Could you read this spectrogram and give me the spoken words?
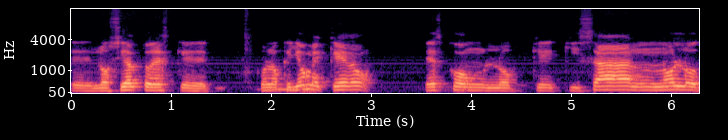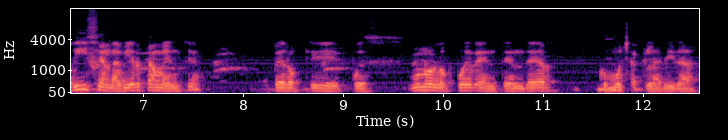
eh, lo cierto es que con lo que yo me quedo es con lo que quizá no lo dicen abiertamente, pero que pues uno lo puede entender con mucha claridad,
